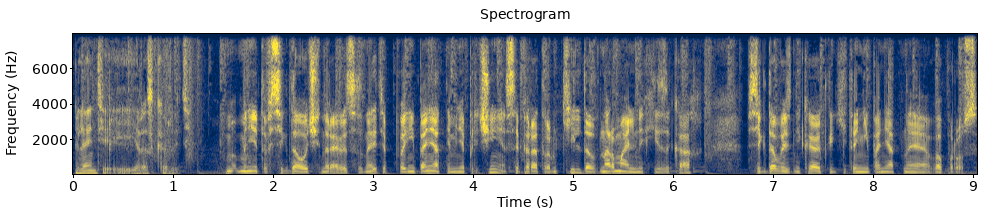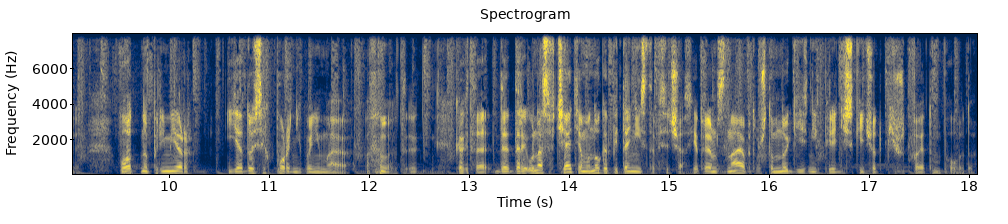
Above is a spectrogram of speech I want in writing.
Гляньте и расскажите. Мне это всегда очень нравится. Знаете, по непонятной мне причине с оператором тильда в нормальных языках всегда возникают какие-то непонятные вопросы. Вот, например, я до сих пор не понимаю. Как-то у нас в чате много питонистов сейчас. Я прям знаю, потому что многие из них периодически что-то пишут по этому поводу.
